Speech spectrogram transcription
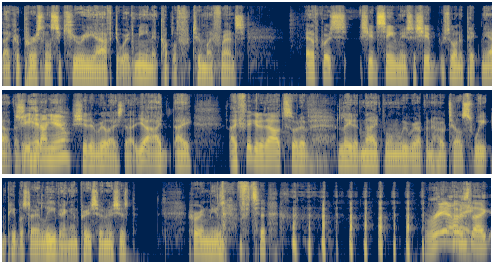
like her personal security afterwards. Me and a couple of two of my friends, and of course she'd seen me, so she was wanted to pick me out. She hit re- on you? She didn't realize that. Yeah, I, I, I figured it out sort of late at night when we were up in a hotel suite and people started leaving, and pretty soon it was just her and me left. Really? I was like,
